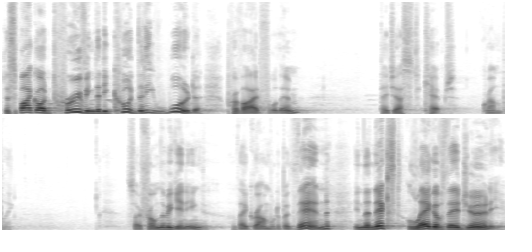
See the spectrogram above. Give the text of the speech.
despite God proving that He could, that He would provide for them, they just kept grumbling. So from the beginning, they grumbled. But then, in the next leg of their journey,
